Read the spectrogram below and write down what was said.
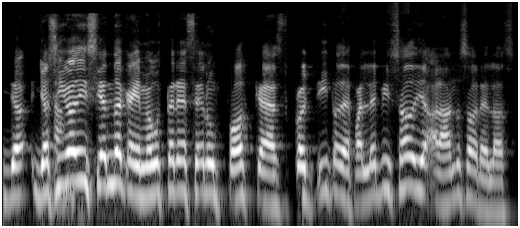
Yo, yo sigo diciendo que a mí me gustaría hacer un podcast cortito de par de episodios hablando sobre los.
